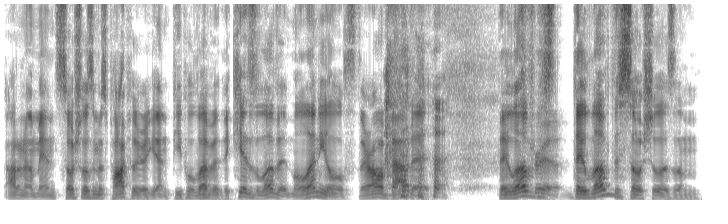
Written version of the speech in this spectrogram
I don't know, man. Socialism is popular again. People love it. The kids love it. Millennials, they're all about it. they love they love the socialism.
